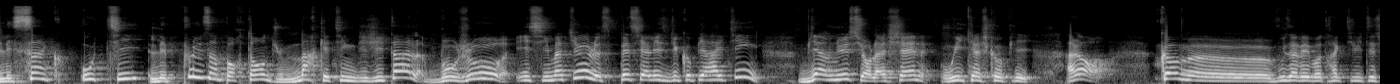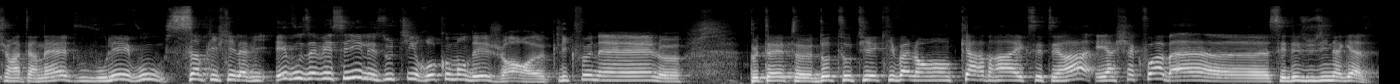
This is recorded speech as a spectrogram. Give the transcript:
les 5 outils les plus importants du marketing digital. Bonjour, ici Mathieu, le spécialiste du copywriting. Bienvenue sur la chaîne Wikash Copy. Alors, comme euh, vous avez votre activité sur Internet, vous voulez vous simplifier la vie et vous avez essayé les outils recommandés, genre euh, ClickFunnels, euh, peut-être d'autres outils équivalents, Cardra, etc. Et à chaque fois, bah, c'est des usines à gaz.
